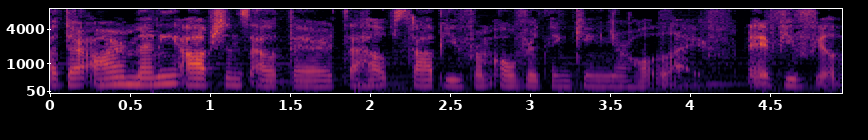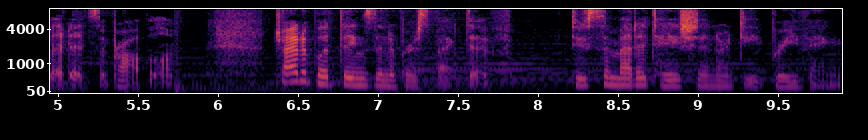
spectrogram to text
But there are many options out there to help stop you from overthinking your whole life if you feel that it's a problem. Try to put things into perspective. Do some meditation or deep breathing.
